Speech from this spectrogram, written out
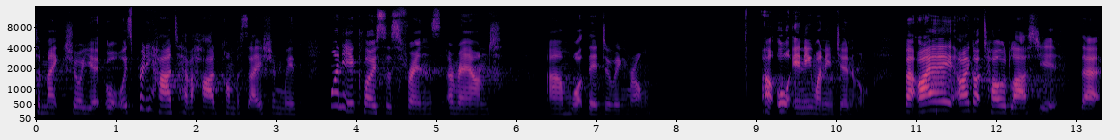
to make sure you, or it's pretty hard to have a hard conversation with one of your closest friends around um, what they're doing wrong, uh, or anyone in general. But I, I got told last year that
